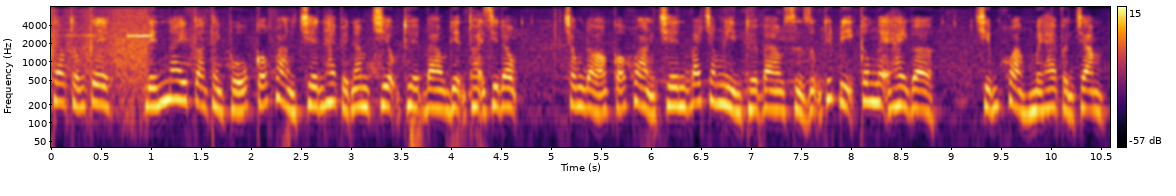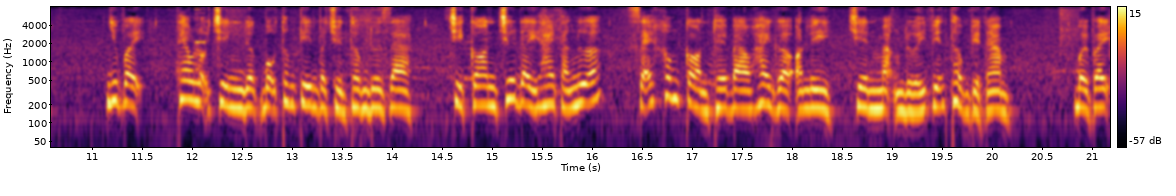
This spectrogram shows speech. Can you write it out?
Theo thống kê, đến nay toàn thành phố có khoảng trên 2,5 triệu thuê bao điện thoại di động, trong đó có khoảng trên 300.000 thuê bao sử dụng thiết bị công nghệ 2G, chiếm khoảng 12%. Như vậy, theo lộ trình được Bộ Thông tin và Truyền thông đưa ra, chỉ còn chưa đầy 2 tháng nữa sẽ không còn thuê bao 2G only trên mạng lưới viễn thông Việt Nam. Bởi vậy,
